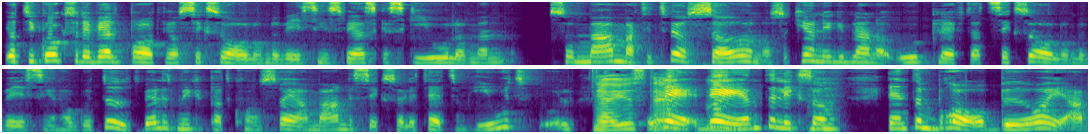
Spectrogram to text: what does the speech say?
jag tycker också det är väldigt bra att vi har sexualundervisning i svenska skolor men som mamma till två söner så kan jag ibland ha upplevt att sexualundervisningen har gått ut väldigt mycket på att konstruera manlig sexualitet som hotfull. Ja, just det. Det, det är mm. inte liksom, mm. det är inte en bra början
